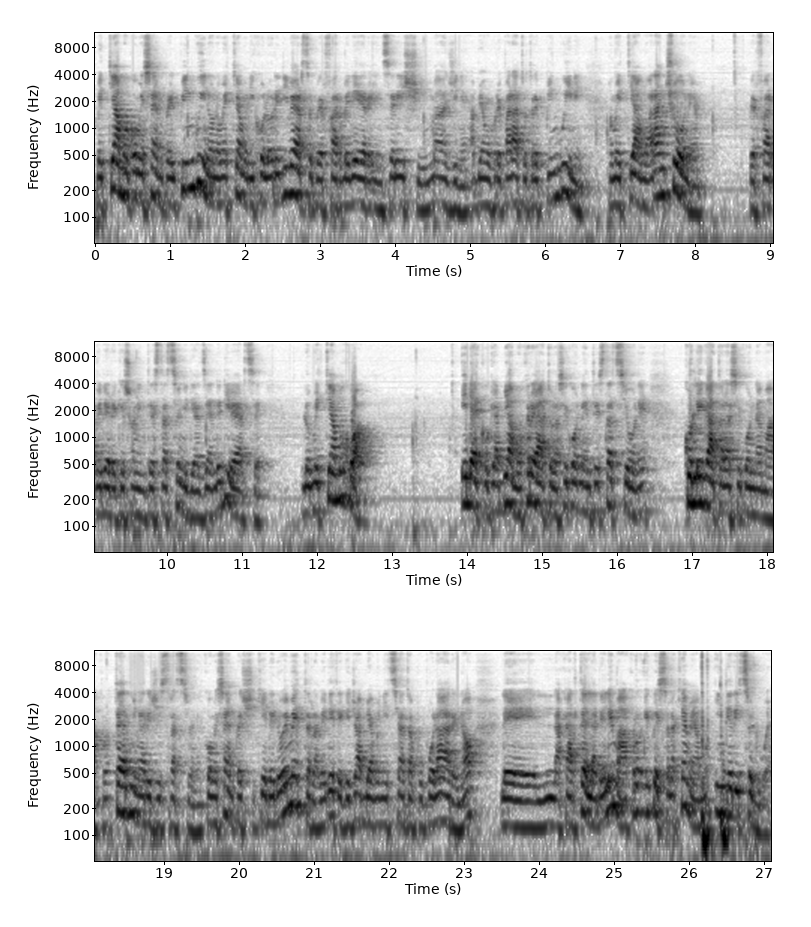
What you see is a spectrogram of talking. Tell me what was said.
mettiamo come sempre il pinguino, lo mettiamo di colore diverso per far vedere, inserisci immagine, abbiamo preparato tre pinguini, lo mettiamo arancione per far vedere che sono intestazioni di aziende diverse, lo mettiamo qua ed ecco che abbiamo creato la seconda intestazione collegata alla seconda macro, termina registrazione, come sempre ci chiede dove metterla, vedete che già abbiamo iniziato a popolare no? Le, la cartella delle macro e questa la chiamiamo indirizzo 2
